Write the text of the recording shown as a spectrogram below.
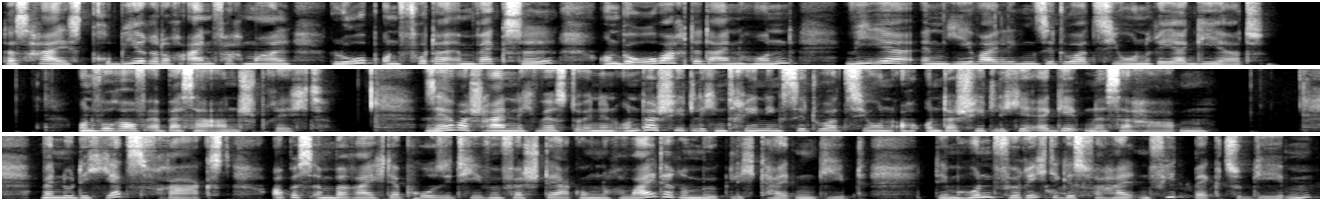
Das heißt, probiere doch einfach mal Lob und Futter im Wechsel und beobachte deinen Hund, wie er in jeweiligen Situationen reagiert und worauf er besser anspricht. Sehr wahrscheinlich wirst du in den unterschiedlichen Trainingssituationen auch unterschiedliche Ergebnisse haben. Wenn du dich jetzt fragst, ob es im Bereich der positiven Verstärkung noch weitere Möglichkeiten gibt, dem Hund für richtiges Verhalten Feedback zu geben,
